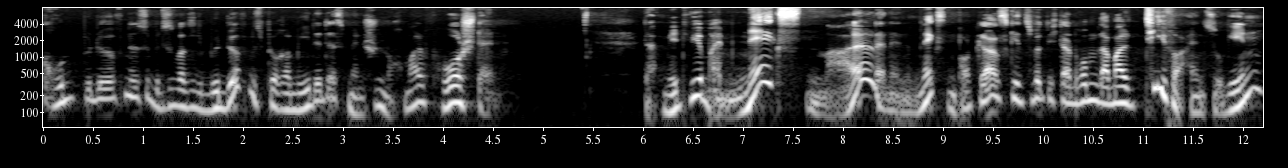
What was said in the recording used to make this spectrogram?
Grundbedürfnisse bzw. die Bedürfnispyramide des Menschen nochmal vorstellen. Damit wir beim nächsten Mal, denn im nächsten Podcast geht es wirklich darum, da mal tiefer einzugehen.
